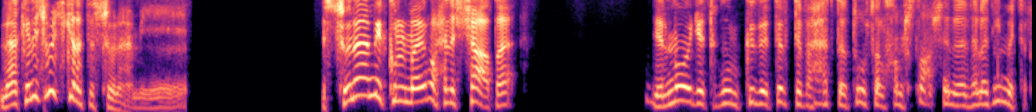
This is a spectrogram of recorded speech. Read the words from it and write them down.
لكن إيش مشكلة السونامي؟ السونامي كل ما يروح للشاطئ الموجة تقول كذا ترتفع حتى توصل 15 إلى 30 متر.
